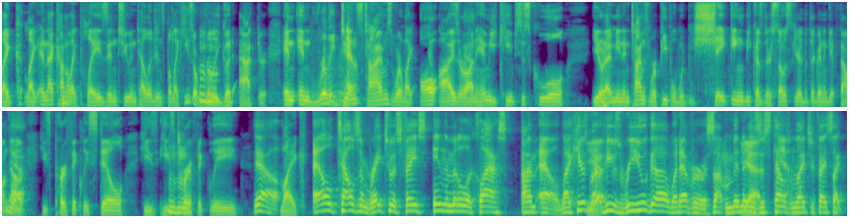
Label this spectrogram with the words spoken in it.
like like and that kind of like plays into intelligence but like he's a really good actor and in really Mhm. tense times where like all eyes are Yeah. on him he keeps his cool you know what I mean? In times where people would be shaking because they're so scared that they're going to get found Yeah. out, he's perfectly still. He's he's Mhm. perfectly yeah like L tells him right to his face in the middle of class, I'm L. Like here's my he was Ryuga, whatever, or something. And then Yeah. he just tells Yeah. him right to his face, like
